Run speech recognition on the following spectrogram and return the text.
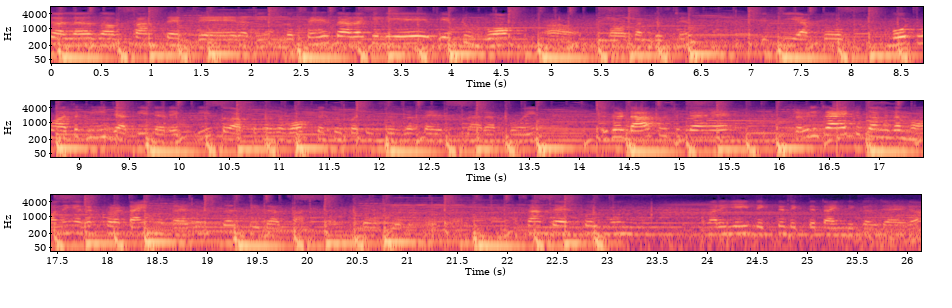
colours of sunset there अभी हम लोग सहजदारा के लिए we have to walk for some distance क्योंकि आपको बोट वहाँ तक नहीं जाती है डायरेक्टली तो आपको थोड़ा सा वॉक करके ऊपर से सहजदारा पॉइंट तो डार्क हो चुका है will try to come in the morning अगर थोड़ा टाइम होता है तो सर सीधा सनसेट सनसेट फुल मून हमारे यही देखते देखते टाइम निकल जाएगा।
